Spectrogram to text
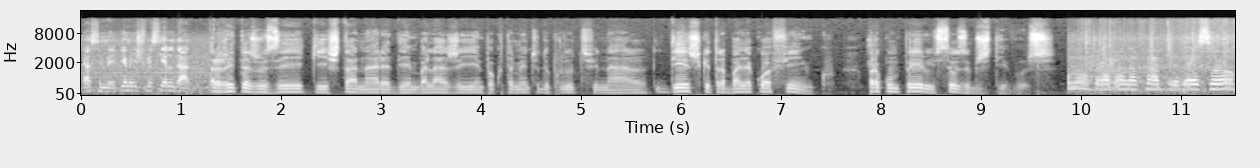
é assim mesmo, é a minha especialidade. Rita José, que está na área de embalagem e empacotamento do produto final, diz que trabalha com afinco para cumprir os seus objetivos. Não trabalho na fábrica, é só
